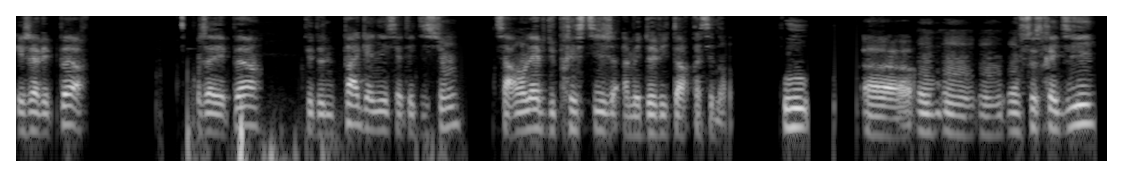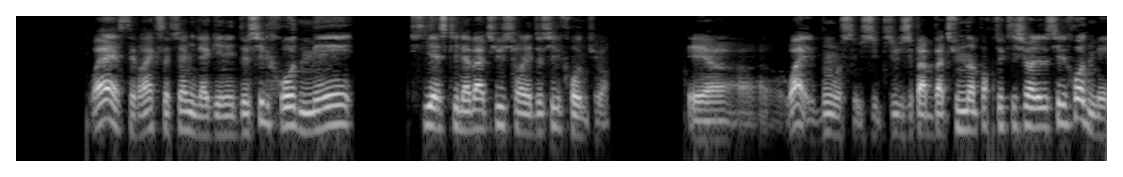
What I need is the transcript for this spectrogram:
et j'avais peur, j'avais peur que de ne pas gagner cette édition, ça enlève du prestige à mes deux victoires précédentes. Où euh, on se serait dit, ouais, c'est vrai que Sofiane il a gagné deux Silk Road, mais qui est-ce qu'il a battu sur les deux Silk Road, tu vois? Et euh, ouais, bon, j'ai- pas battu n'importe qui sur les Silk Road, mais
